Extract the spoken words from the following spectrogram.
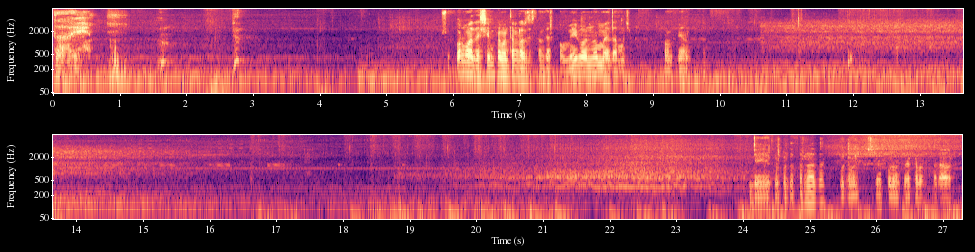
Está ahí. Su forma de siempre mantener las distancias conmigo no me da mucha confianza. Ya hay otra puerta cerrada, seguramente sea por donde tenga que avanzar ahora.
